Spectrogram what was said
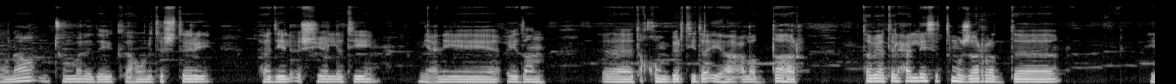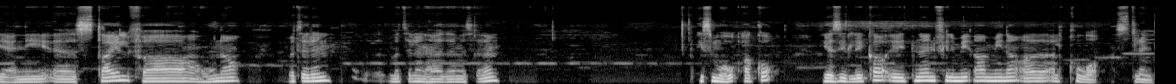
هنا ثم لديك هنا تشتري هذه الأشياء التي يعني أيضا آه، تقوم بارتدائها على الظهر. بطبيعة الحال ليست مجرد آه، يعني ستايل. آه، فهنا مثلا مثلا هذا مثلا اسمه أكو. يزيد لك اثنان في المئة من القوة strength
